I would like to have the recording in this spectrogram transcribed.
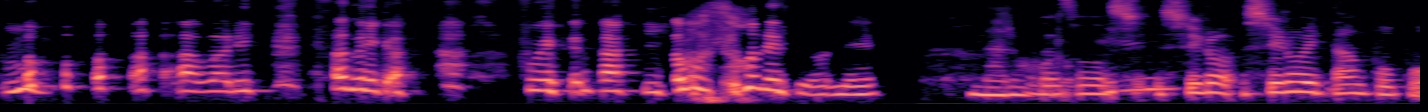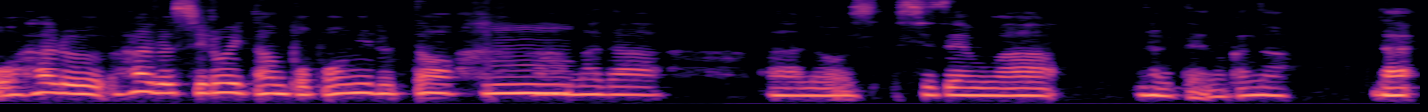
うんうん あまり種が増えない。そうそうですよね。なるほど、その白白いタンポポ春春白いタンポポを見ると、うあんまだあのし自然はなんていうのかなだ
